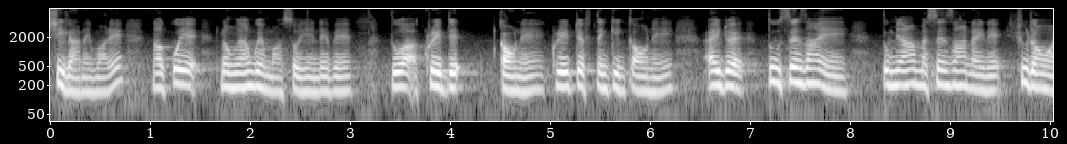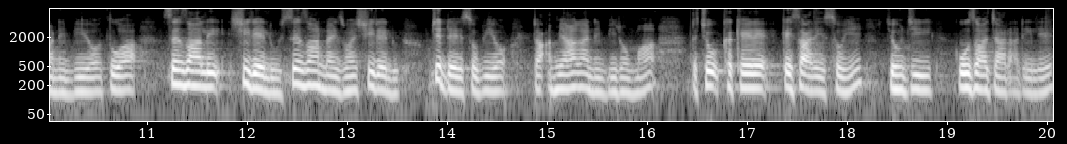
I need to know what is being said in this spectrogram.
ရှိလာနိုင်ပါတယ်။နောက်ကိုယ့်ရဲ့လုပ်ငန်းခွင်မှာဆိုရင်လည်းပဲသူက creative ကောင်းတယ် creative thinking ကောင်းတယ်အဲ့အတွက်သူစဉ်းစားရင်သူများမစဉ်းစားနိုင်တဲ့ရှုထောင့်ကနေပြီးတော့သူကစဉ်းစားလေးရှိတဲ့လူစဉ်းစားနိုင်စွမ်းရှိတဲ့လူဖြစ်တယ်ဆိုပြီးတော့ဒါအများကနေပြီးတော့မှတချို့ခက်ခဲတဲ့ကိစ္စတွေဆိုရင်ယုံကြည်ကိုးစားကြတာတွေလည်း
